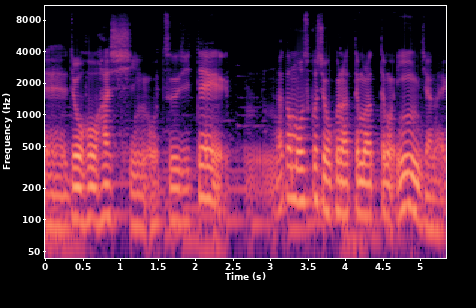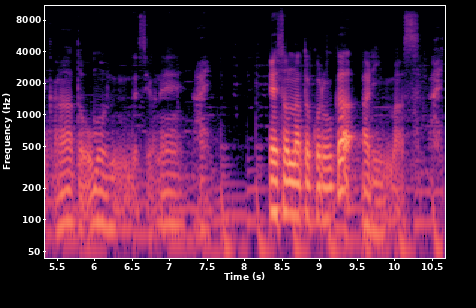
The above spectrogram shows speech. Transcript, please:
えー、情報発信を通じて、なんかもう少し行ってもらってもいいんじゃないかなと思うんですよね。はい。え、そんなところがあります。はい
